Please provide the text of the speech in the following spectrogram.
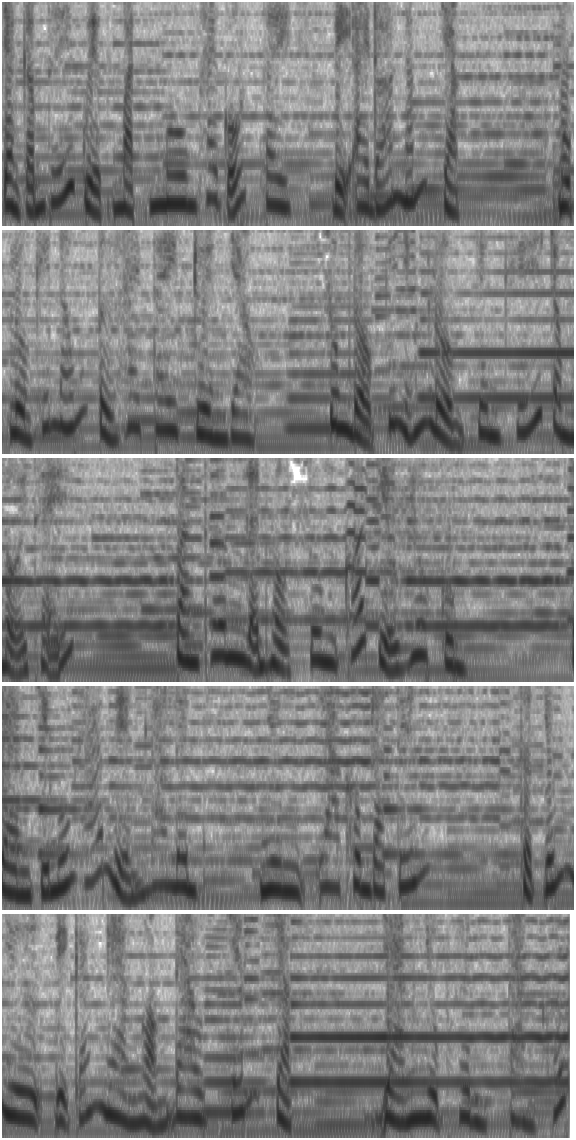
chàng cảm thấy quyệt mạch môn hai cổ tay bị ai đó nắm chặt một luồng khí nóng từ hai tay truyền vào, xung đột với những luồng chân khí trong nội thể. Toàn thân lệnh hồ xuân khó chịu vô cùng. Chàng chỉ muốn há miệng la lên, nhưng la không ra tiếng. Thật giống như bị cả ngàn ngọn đao chém chặt, dạng nhục hình tàn khốc.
